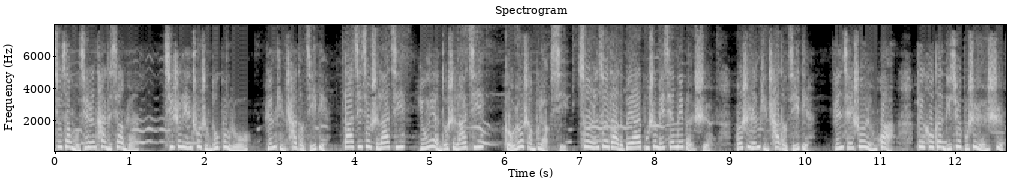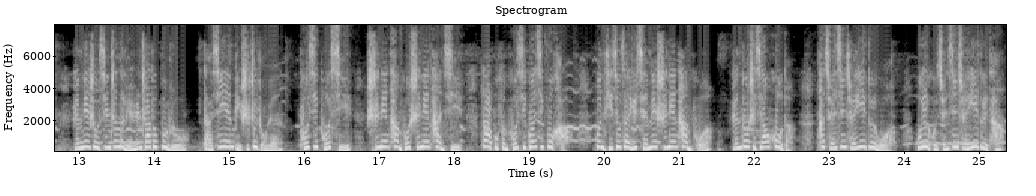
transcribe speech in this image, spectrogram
就像某些人看着像人，其实连畜生都不如，人品差到极点。垃圾就是垃圾，永远都是垃圾。狗肉上不了席。做人最大的悲哀不是没钱没本事，而是人品差到极点。人前说人话，背后干的确不是人事。人面兽心真的连人渣都不如，打心眼鄙视这种人。婆媳婆媳，十年看婆，十年看媳。大部分婆媳关系不好，问题就在于前面十年看婆。人都是相互的，他全心全意对我。我也会全心全意对他，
